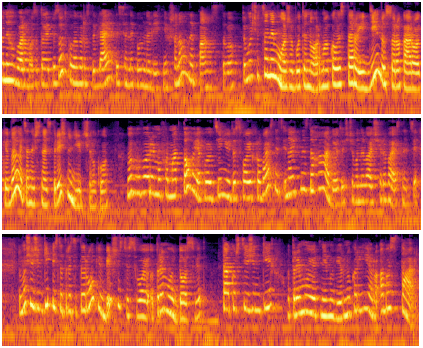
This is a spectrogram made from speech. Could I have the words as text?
Ми не говоримо за той епізод, коли ви роздивляєтеся неповнолітніх, шановне панство. Тому що це не може бути нормою, коли старий дід до 40 років дивиться на 16-річну дівчинку. Ми обговорюємо формат того, як ви оцінюєте своїх ровесниць і навіть не здогадуєте, що вони ваші ровесниці. Тому що жінки після 30 років більшістю своєю отримують досвід. Також ці жінки отримують неймовірну кар'єру або старт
